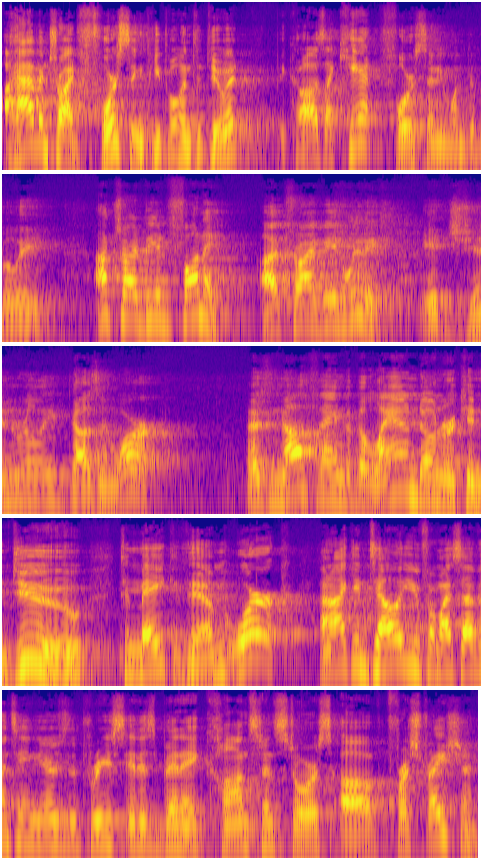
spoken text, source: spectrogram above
I haven't tried forcing people into do it because I can't force anyone to believe. I've tried being funny. I've tried being witty. It generally doesn't work. There's nothing that the landowner can do to make them work. And I can tell you from my 17 years as a priest, it has been a constant source of frustration.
